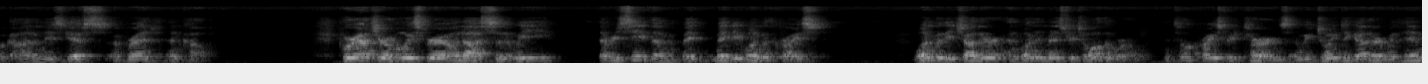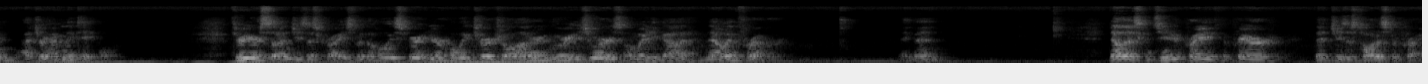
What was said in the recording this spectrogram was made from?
O God, on these gifts of bread and cup. Pour out your Holy Spirit on us so that we that receive them may, may be one with Christ, one with each other, and one in ministry to all the world, until Christ returns and we join together with him at your heavenly table. Through your Son, Jesus Christ, with the Holy Spirit in your holy church, all honor and glory is yours, Almighty God, now and forever. Amen. Now let us continue to pray the prayer that Jesus taught us to pray.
